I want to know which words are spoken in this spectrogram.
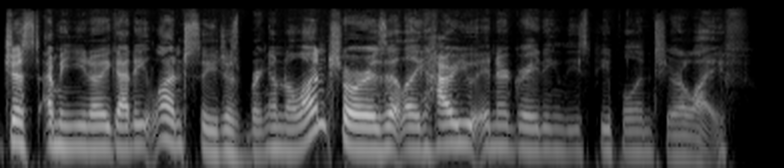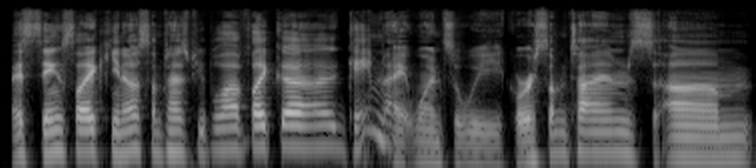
just, I mean, you know, you got to eat lunch, so you just bring them to lunch, or is it like how are you integrating these people into your life? It's things like you know sometimes people have like a game night once a week, or sometimes um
